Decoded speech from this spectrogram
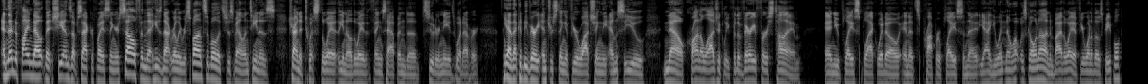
And then to find out that she ends up sacrificing herself and that he's not really responsible. It's just Valentina's trying to twist the way, you know, the way that things happen to suit her needs, whatever. Yeah, that could be very interesting if you're watching the MCU now chronologically for the very first time and you place Black Widow in its proper place and then yeah, you wouldn't know what was going on. And by the way, if you're one of those people,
